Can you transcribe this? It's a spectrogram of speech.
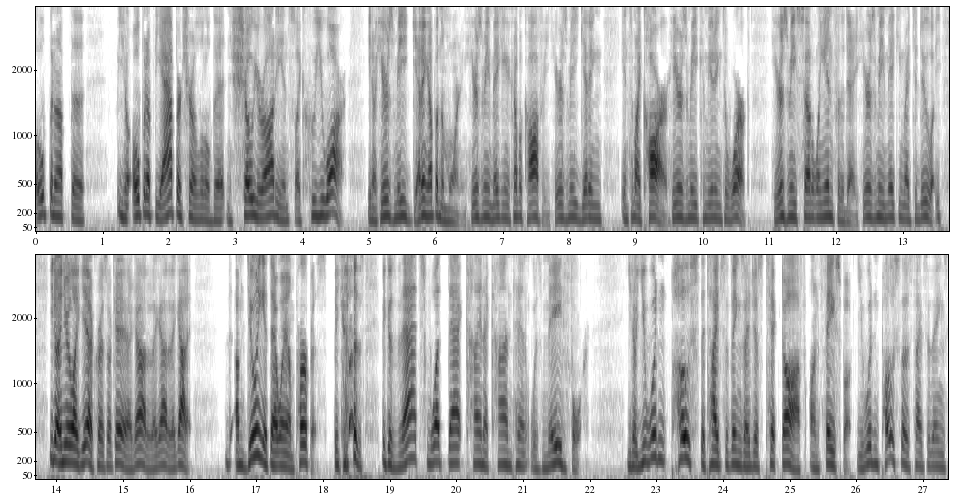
open up the, you know, open up the aperture a little bit and show your audience like who you are. You know, here's me getting up in the morning. Here's me making a cup of coffee. Here's me getting into my car. Here's me commuting to work. Here's me settling in for the day. Here's me making my to-do list. You know, and you're like, yeah, Chris, okay, I got it. I got it. I got it. I'm doing it that way on purpose because because that's what that kind of content was made for. You know, you wouldn't post the types of things I just ticked off on Facebook. You wouldn't post those types of things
